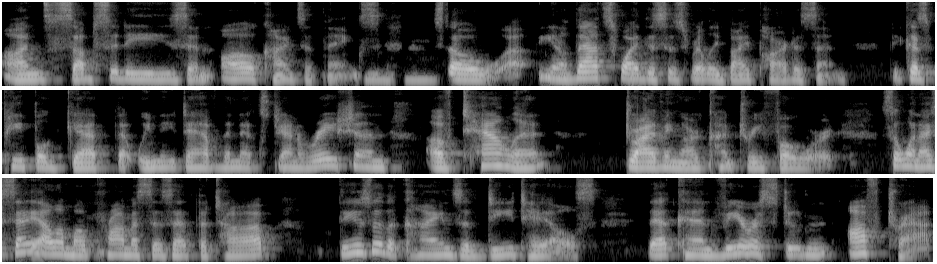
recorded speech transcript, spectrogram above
on subsidies and all kinds of things. Mm-hmm. So, uh, you know, that's why this is really bipartisan because people get that we need to have the next generation of talent driving our country forward. So, when I say Alamo promises at the top, these are the kinds of details that can veer a student off track.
